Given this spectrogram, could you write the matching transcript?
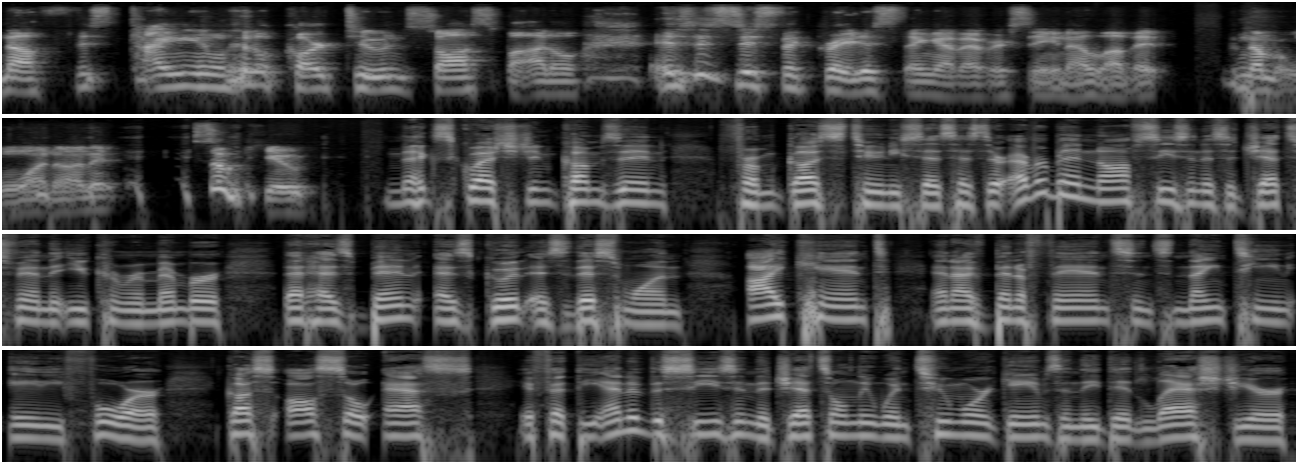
enough. This tiny little cartoon sauce bottle is just the greatest thing i've ever seen. I love it. Number one on it. So cute. Next question comes in From Gus Toon, he says, Has there ever been an offseason as a Jets fan that you can remember that has been as good as this one? I can't, and I've been a fan since 1984. Gus also asks if at the end of the season the Jets only win two more games than they did last year,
